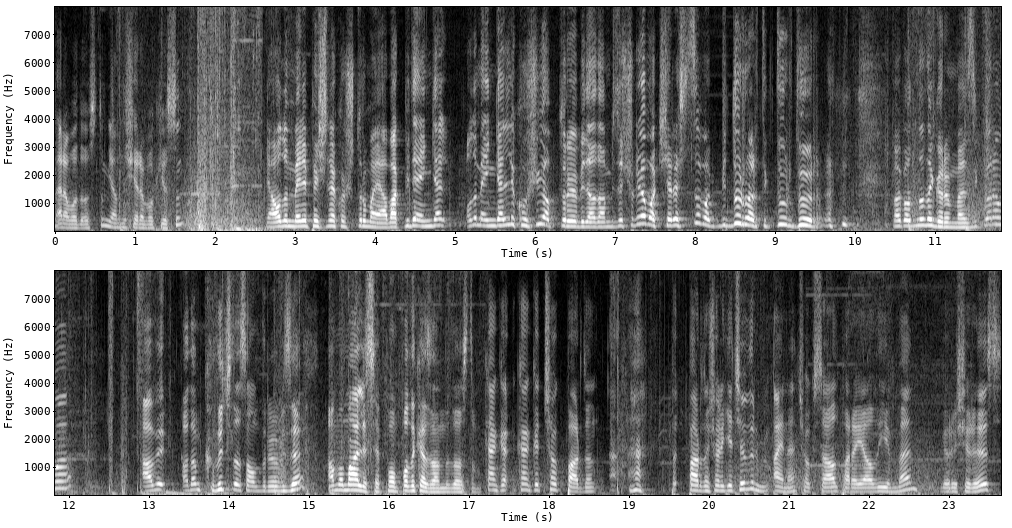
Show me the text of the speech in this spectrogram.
Merhaba dostum, yanlış yere bakıyorsun. Ya oğlum beni peşine koşturma ya. Bak bir de engel... Oğlum engelli koşu yaptırıyor bir de adam bize. Şuraya bak şerefsize bak. Bir dur artık dur dur. bak onda da görünmezlik var ama... Abi adam kılıçla saldırıyor bize. Ama maalesef pompalı kazandı dostum. Kanka kanka çok pardon. Pardon şöyle geçebilir miyim? Aynen çok sağ ol parayı alayım ben. Görüşürüz.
